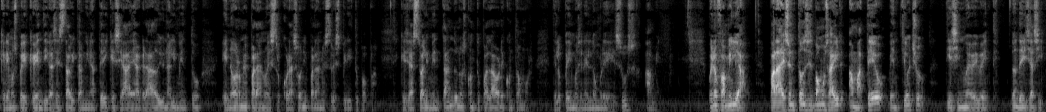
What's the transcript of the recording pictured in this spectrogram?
queremos pedir que bendigas esta vitamina T y que sea de agrado y un alimento enorme para nuestro corazón y para nuestro espíritu, papá. Que seas tú alimentándonos con tu palabra y con tu amor. Te lo pedimos en el nombre de Jesús. Amén. Bueno familia, para eso entonces vamos a ir a Mateo 28, 19 y 20, donde dice así.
